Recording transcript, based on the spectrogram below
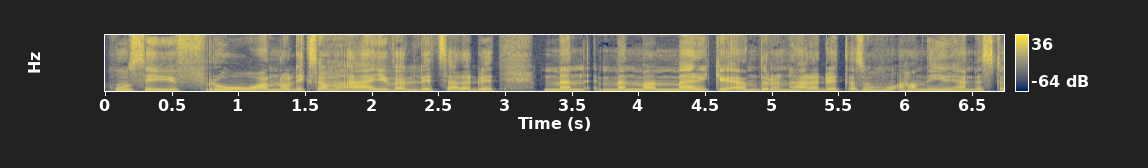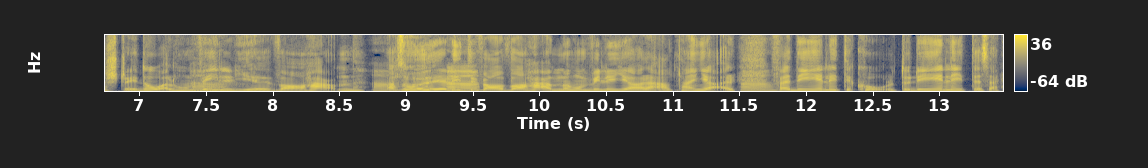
hon ser ju ifrån och liksom är ju väldigt så här, du vet, men, men man märker ju ändå den här, du vet, alltså, hon, han är ju hennes största idol. Hon vill ju vara han. Alltså, eller inte vara, vara han, men hon vill ju göra allt han gör. För det är lite coolt och det är lite så här,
